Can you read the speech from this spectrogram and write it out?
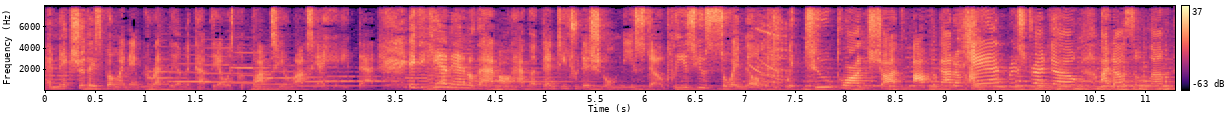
And make sure they spell my name correctly on the cup. They always put Roxy or Roxy. I hate that. If you can't handle that, I'll have a venti traditional misto. Please use soy milk with two blonde shots, affogato, and ristretto. I'd also love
